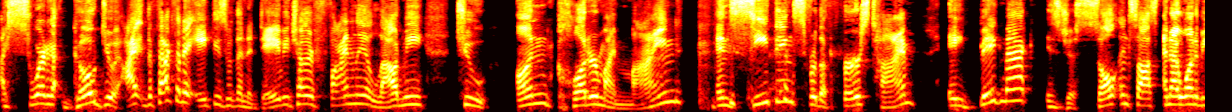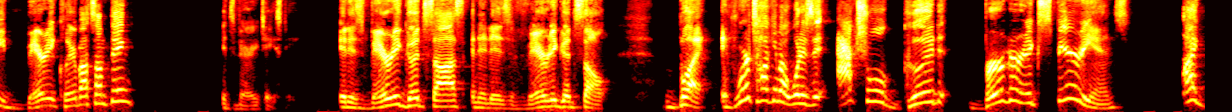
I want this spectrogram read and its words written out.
I swear to God, go do it. I, the fact that I ate these within a day of each other finally allowed me to unclutter my mind and see things for the first time. A Big Mac is just salt and sauce. And I want to be very clear about something it's very tasty. It is very good sauce and it is very good salt. But if we're talking about what is an actual good burger experience, I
